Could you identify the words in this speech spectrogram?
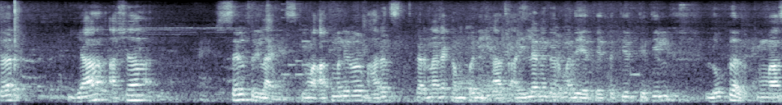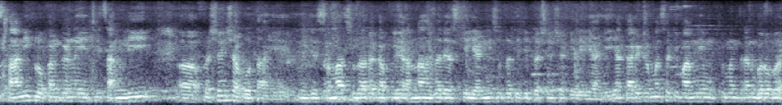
तर या अशा सेल्फ रिलायन्स किंवा आत्मनिर्भर भारत करणाऱ्या कंपनी आज अहिल्यानगरमध्ये येते तर ती तेथील लोकल किंवा स्थानिक लोकांकडनं याची चांगली प्रशंसा होत आहे. म्हणजे समाजसुधारक आपले अण्णा हजारे असतील यांनी सुद्धा त्याची प्रशंसा केलेली आहे. या कार्यक्रमासाठी माननीय मुख्यमंत्र्यांबरोबर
